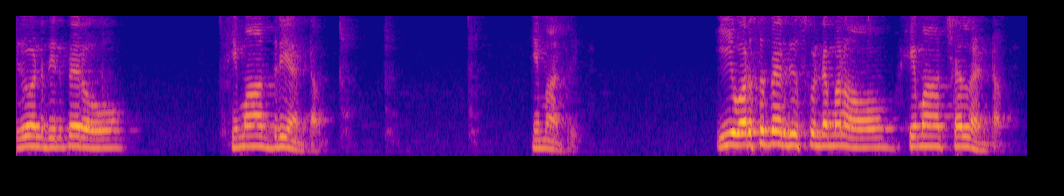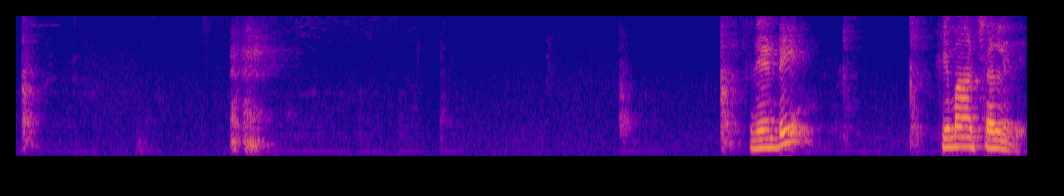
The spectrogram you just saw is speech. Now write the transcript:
ఇదిగోండి దీని పేరు హిమాద్రి అంటాం. హిమాద్రి. ఈ వరుస పేరు తీసుకుంటే మనం హిమాచల్ అంటాం. ఇదేంటి? హిమాచల్ ఇది.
